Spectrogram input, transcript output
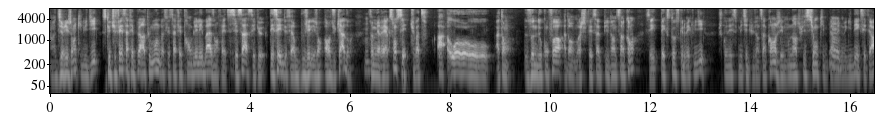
un dirigeant qui lui dit Ce que tu fais, ça fait peur à tout le monde parce que ça fait trembler les bases en fait. C'est ça, c'est que tu essayes de faire bouger les gens hors du cadre. Mhm. Première réaction, c'est tu vas te. Ah, oh, oh, oh, oh. attends, zone de confort. Attends, moi je fais ça depuis 25 ans. C'est texto ce que le mec lui dit. Je connais ce métier depuis 25 ans, j'ai mon intuition qui me permet Mhm. de me guider, etc.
